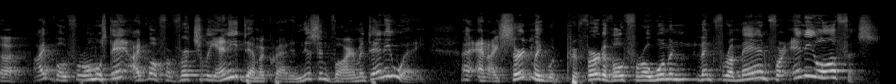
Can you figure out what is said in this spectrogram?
uh, I'd vote for almost, any, I'd vote for virtually any Democrat in this environment anyway. And I certainly would prefer to vote for a woman than for a man for any office,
